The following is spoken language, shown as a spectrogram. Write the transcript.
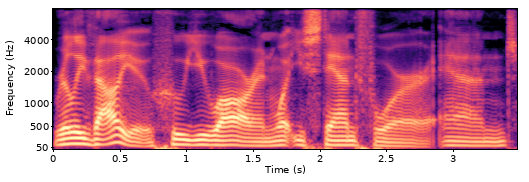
really value who you are and what you stand for. And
